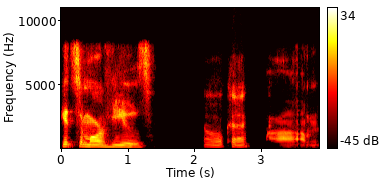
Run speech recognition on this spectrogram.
get some more views. Oh, okay. Um,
